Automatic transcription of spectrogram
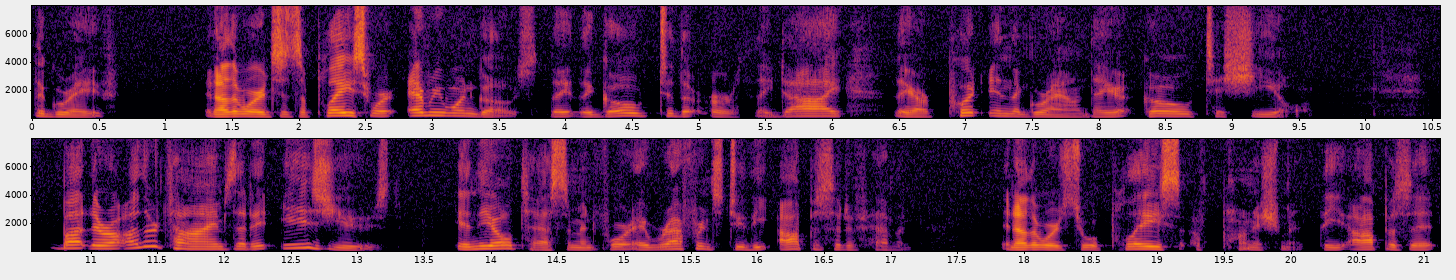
the grave. In other words, it's a place where everyone goes. They, they go to the earth. They die. They are put in the ground. They go to Sheol. But there are other times that it is used in the Old Testament for a reference to the opposite of heaven. In other words, to a place of punishment, the opposite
